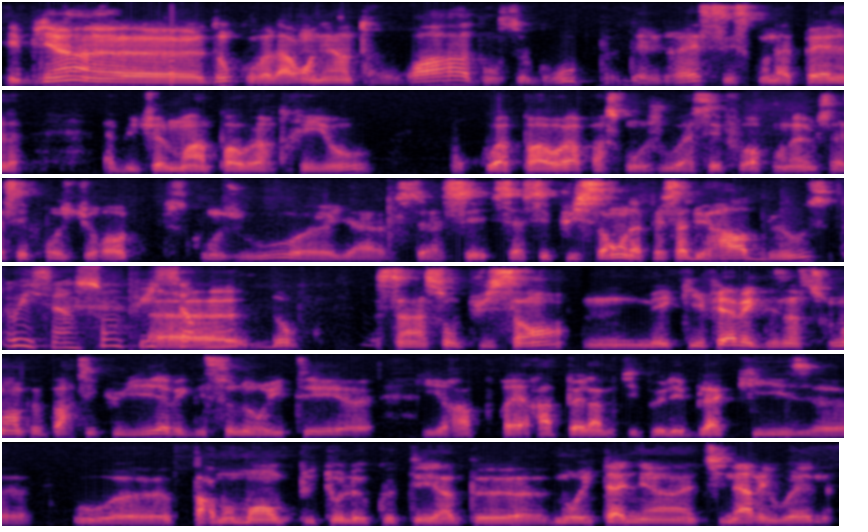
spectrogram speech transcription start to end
Eh bien, euh, donc voilà, on est un trois dans ce groupe d'Elgrès. C'est ce qu'on appelle habituellement un power trio. Pourquoi power? Parce qu'on joue assez fort quand même, c'est assez proche du rock, ce qu'on joue. Euh, c'est assez, assez, puissant, on appelle ça du hard blues. Oui, c'est un son puissant. Euh, donc, c'est un son puissant, mais qui est fait avec des instruments un peu particuliers, avec des sonorités euh, qui rappellent un petit peu les Black Keys, euh, ou euh, par moments plutôt le côté un peu mauritanien, Tinariwen.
